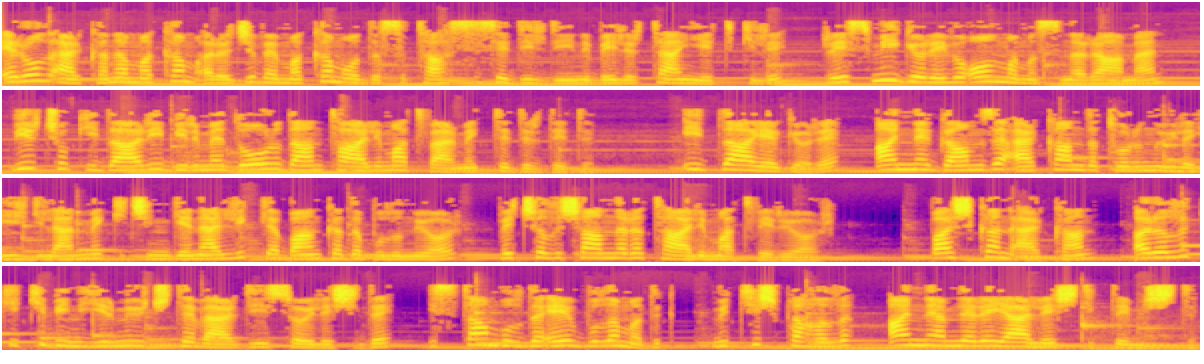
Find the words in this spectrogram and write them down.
Erol Erkan'a makam aracı ve makam odası tahsis edildiğini belirten yetkili, resmi görevi olmamasına rağmen, birçok idari birime doğrudan talimat vermektedir dedi. İddiaya göre, anne Gamze Erkan da torunuyla ilgilenmek için genellikle bankada bulunuyor ve çalışanlara talimat veriyor. Başkan Erkan, Aralık 2023'te verdiği söyleşide, İstanbul'da ev bulamadık, müthiş pahalı, annemlere yerleştik demişti.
